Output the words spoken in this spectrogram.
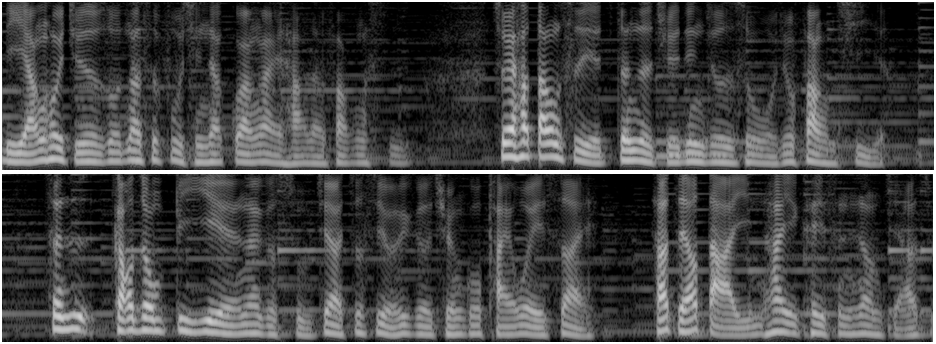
李阳会觉得说那是父亲他关爱他的方式，所以他当时也真的决定，就是说我就放弃了。甚至高中毕业那个暑假，就是有一个全国排位赛，他只要打赢，他也可以升上甲组。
